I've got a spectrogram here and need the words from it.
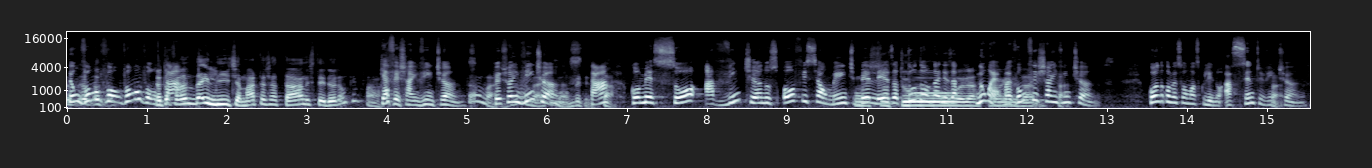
Então vamos, eu, vamos voltar. Eu estou falando da elite, a Marta já está no exterior há um tempo. Quer fechar em 20 anos? Então vai, Fechou em 20 vai, tá anos, tá, tá? tá? Começou há 20 anos oficialmente, Com beleza, tudo organizado. Não é, mas vamos fechar em tá. 20 anos. Quando começou o masculino? Há 120 tá. anos.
